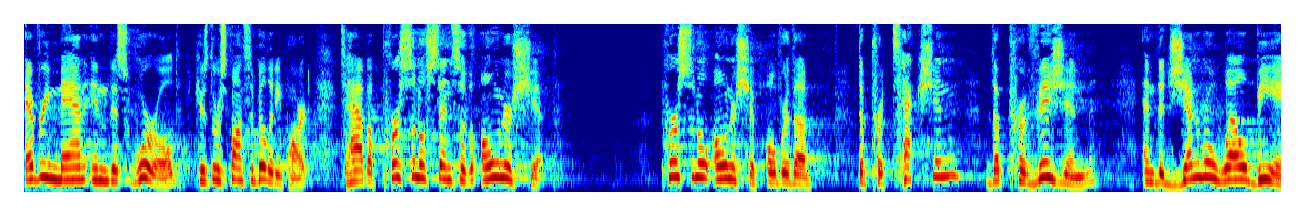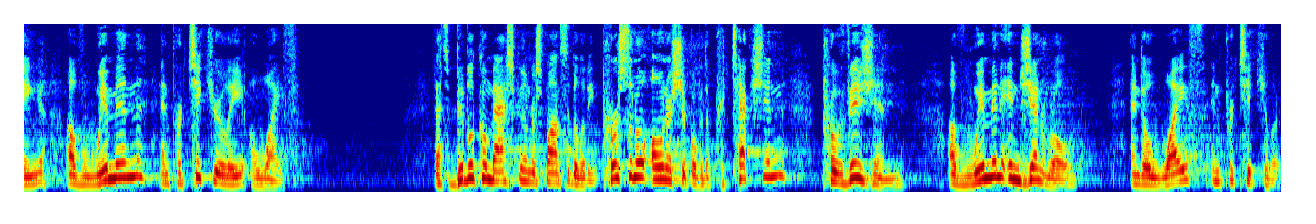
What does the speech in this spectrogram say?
every man in this world, here's the responsibility part, to have a personal sense of ownership. Personal ownership over the, the protection, the provision, and the general well-being of women and particularly a wife. That's biblical masculine responsibility. Personal ownership over the protection, provision of women in general and a wife in particular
